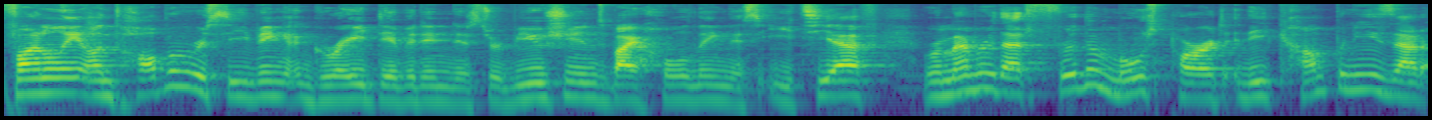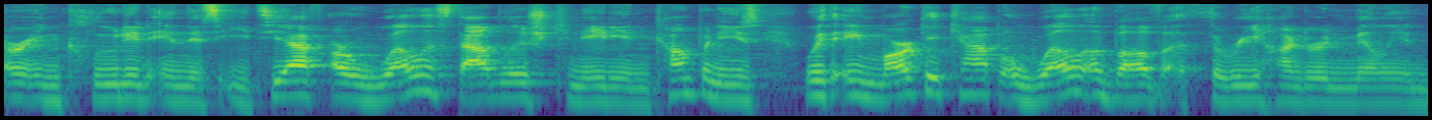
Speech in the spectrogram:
Finally, on top of receiving great dividend distributions by holding this ETF, remember that for the most part, the companies that are included in this ETF are well-established Canadian Canadian companies with a market cap well above $300 million,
